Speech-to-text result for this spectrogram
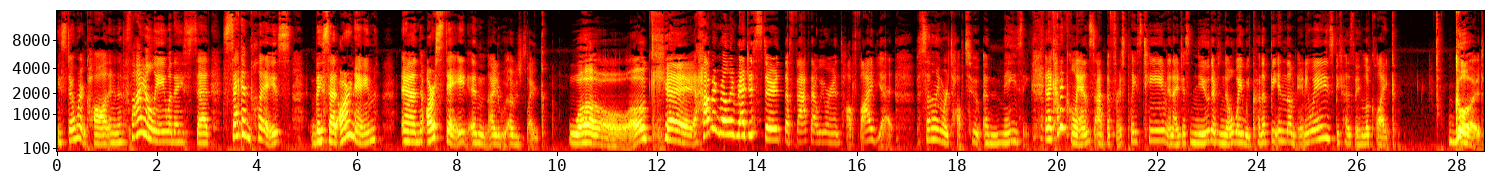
we still weren't called, and then finally, when they said second place, they said our name and our state, and I, I was just like, whoa, okay. I haven't really registered the fact that we were in top five yet. Suddenly we're top two. Amazing. And I kind of glanced at the first place team and I just knew there's no way we could have beaten them anyways because they look like good,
